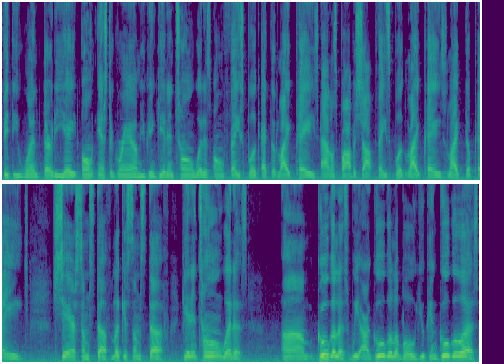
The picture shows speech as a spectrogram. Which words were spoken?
5138 on Instagram. You can get in tune with us on Facebook at the like page, Adams Barbershop Facebook like page. Like the page. Share some stuff. Look at some stuff. Get in tune with us. Um, Google us. We are Googleable. You can Google us.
